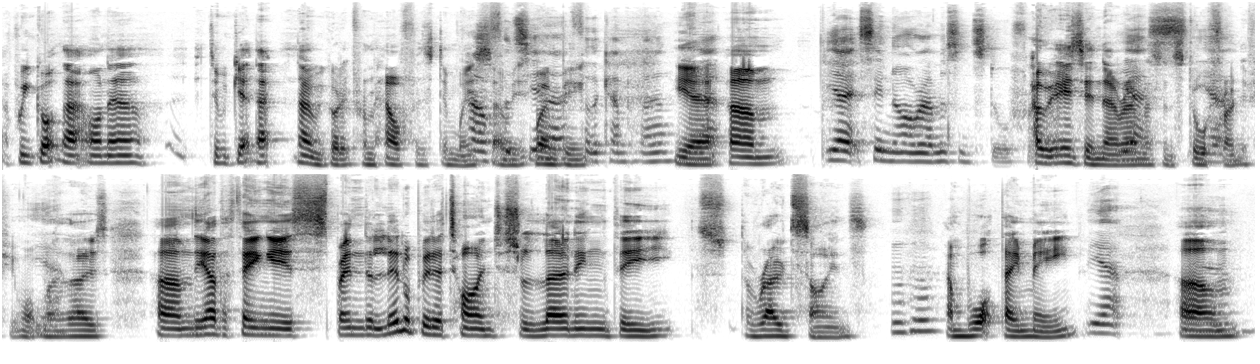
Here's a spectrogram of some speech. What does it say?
have we got that on our? Did we get that? No, we got it from Halfords, didn't we? so it yeah, won't be. for the camper van. yeah. Um, Yeah, it's in our Amazon storefront. oh, it is in our Yes, Amazon storefront yeah, if you want one of those. Um, the other thing is spend a little bit of time just learning the the road signs Mm-hmm. and what they mean. Yeah. Um,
